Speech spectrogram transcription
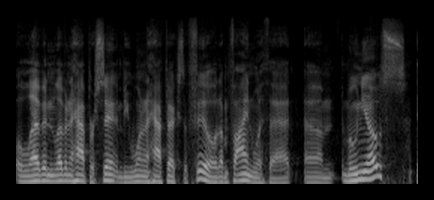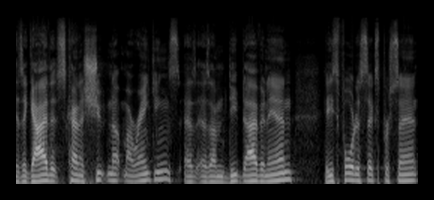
11, 11.5% and be one and a half X the field. I'm fine with that. Um, Munoz is a guy that's kind of shooting up my rankings as, as I'm deep diving in. He's four to 6%.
